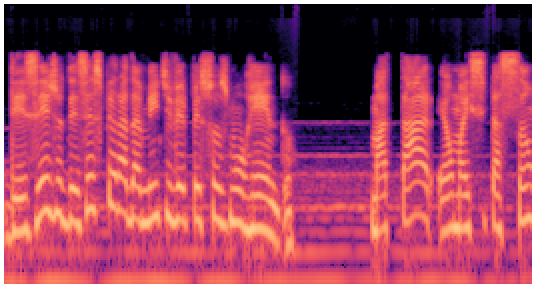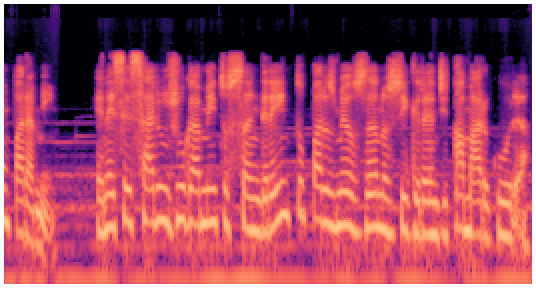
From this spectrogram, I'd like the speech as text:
Desejo desesperadamente ver pessoas morrendo. Matar é uma excitação para mim. É necessário um julgamento sangrento para os meus anos de grande amargura.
